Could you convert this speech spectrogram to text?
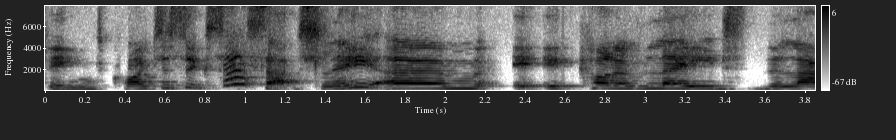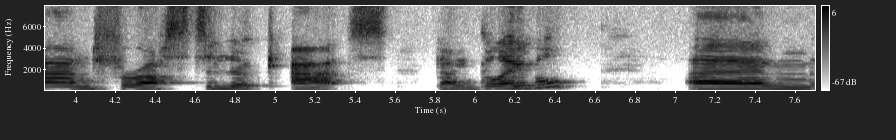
deemed quite a success, actually. Um, it, it, kind of laid the land for us to look at going global, um,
